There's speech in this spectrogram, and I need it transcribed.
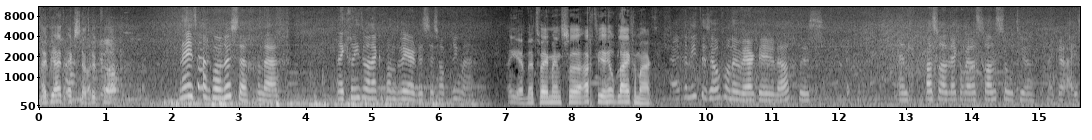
Heb jij het extra druk vandaag? Nee, het is eigenlijk wel rustig vandaag. En ik geniet wel lekker van het weer, dus het is wel prima. En je hebt net twee mensen achter je heel blij gemaakt. Zij genieten zo van hun werk de hele dag, dus... En past wel lekker bij dat strandstoeltje, lekker ijs.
